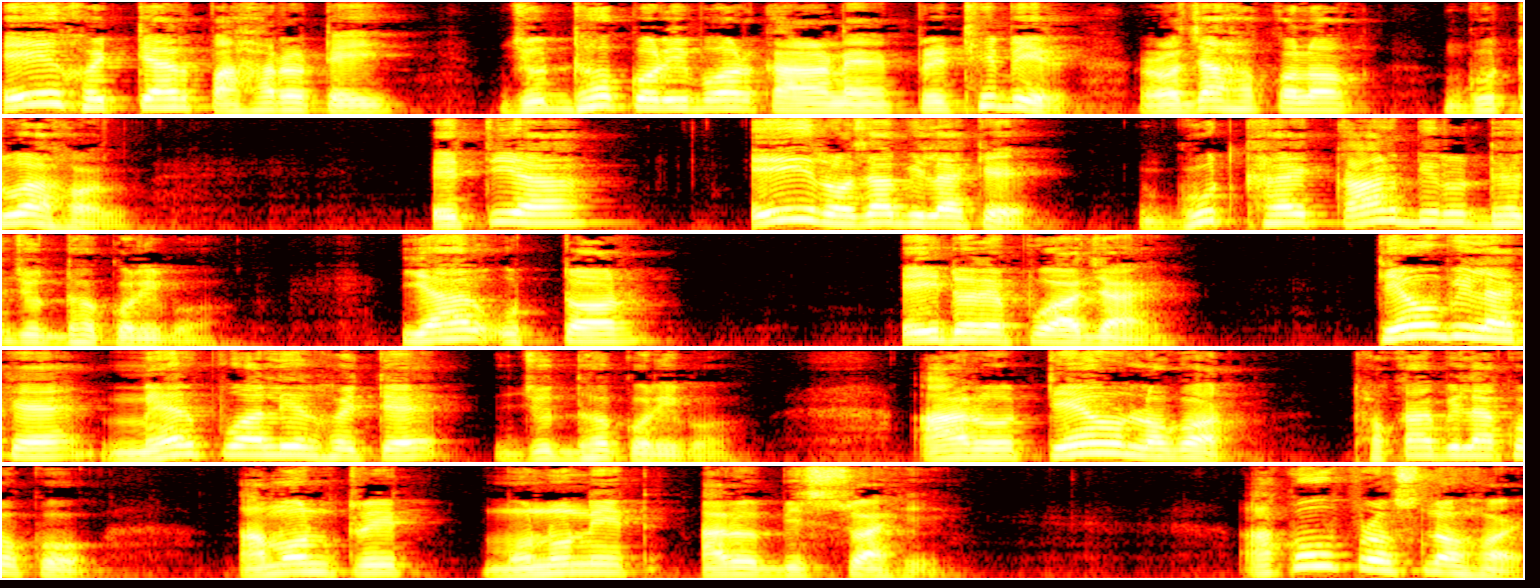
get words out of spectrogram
এই হত্যাৰ পাহাৰতেই যুদ্ধ কৰিবৰ কাৰণে পৃথিৱীৰ ৰজাসকলক গোটোৱা হ'ল। এতিয়া এই ৰজাবিলাকে গোট খাই কাৰ বিৰুদ্ধে যুদ্ধ কৰিব? ইয়াৰ উত্তৰ এইদৰে পোৱা যায়। তেওঁবিলাকে মেৰ পোৱালীৰ সৈতে যুদ্ধ কৰিব আৰু তেওঁৰ লগত থকাবিলাককো আমন্ত্ৰিত মনোনীত আৰু বিশ্বাসী। আকৌ প্ৰশ্ন হয়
